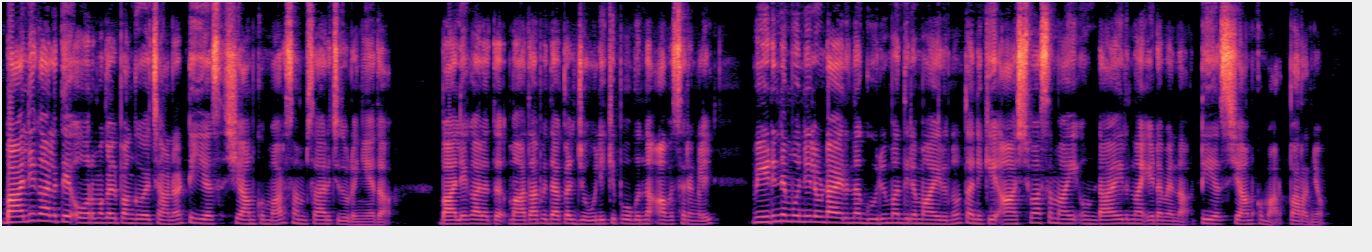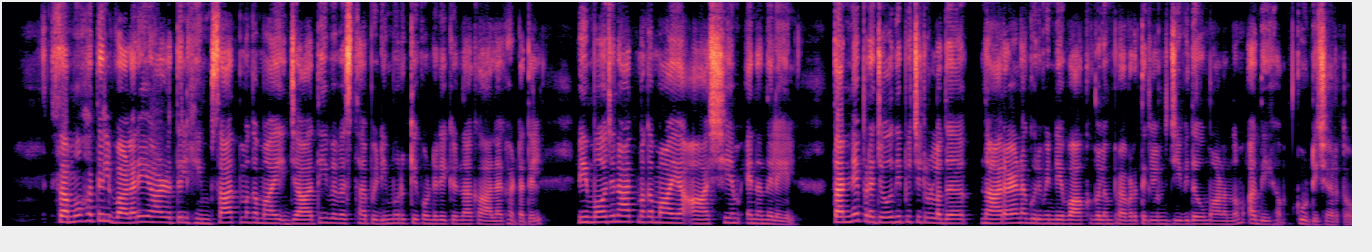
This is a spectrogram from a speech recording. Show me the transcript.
ബാല്യകാലത്തെ ഓർമ്മകൾ പങ്കുവച്ചാണ് ടി എസ് ശ്യാംകുമാർ സംസാരിച്ചു തുടങ്ങിയത്. ബാല്യകാലത്ത് മാതാപിതാക്കൾ ജോലിക്ക് പോകുന്ന അവസരങ്ങളിൽ വീടിന് മുന്നിലുണ്ടായിരുന്ന ഗുരുമന്ദിരമായിരുന്നു തനിക്ക് ആശ്വാസമായി ഉണ്ടായിരുന്ന ഇടമെന്ന് ടി എസ് ശ്യാംകുമാർ പറഞ്ഞു. സമൂഹത്തിൽ വളരെ ആഴത്തിൽ ഹിംസാത്മകമായി ജാതി വ്യവസ്ഥ പിടിമുറുക്കിക്കൊണ്ടിരിക്കുന്ന കാലഘട്ടത്തിൽ വിമോചനാത്മകമായ ആശയം എന്ന നിലയിൽ തന്നെ പ്രചോദിപ്പിച്ചിട്ടുള്ളത് നാരായണ ഗുരുവിന്റെ വാക്കുകളും പ്രവർത്തികളും ജീവിതവുമാണെന്നും അദ്ദേഹം കൂട്ടിച്ചേർത്തു.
